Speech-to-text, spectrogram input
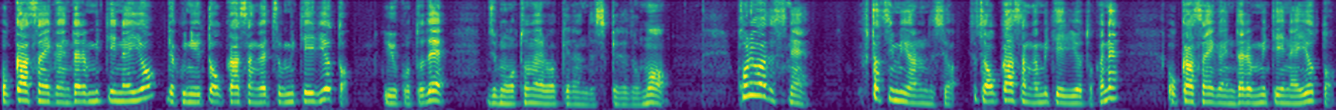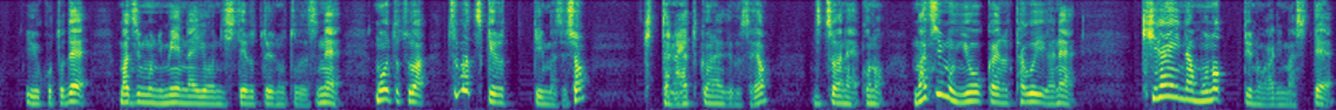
お母さん以外に誰も見ていないよ。逆に言うとお母さんがいつも見ているよということで自分を唱えるわけなんですけれども、これはですね、2つ意味があるんですよ。一つはお母さんが見ているよとかね、お母さん以外に誰も見ていないよということで、まあ、自分に見えないようにしてるというのとですね、もう一つは、つばつけるって言いますでしょ汚いと言わないでくださいよ。実はね、このマジム妖怪の類がね、嫌いなものっていうのがありまして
